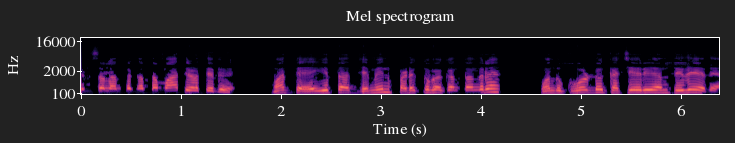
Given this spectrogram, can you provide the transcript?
ನಿಲ್ಸಲ್ಲ ಅಂತಕ್ಕಂತ ಮಾತು ಹೇಳ್ತಿದ್ವಿ. ಮತ್ತೆ ಈತ ಜಮೀನ್ ಪಡ್ಕೋಬೇಕಂತಂದ್ರೆ ಒಂದು ಕೋರ್ಟ್, ಕಚೇರಿ ಅಂತ ಇದೆ. ಇದೆ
